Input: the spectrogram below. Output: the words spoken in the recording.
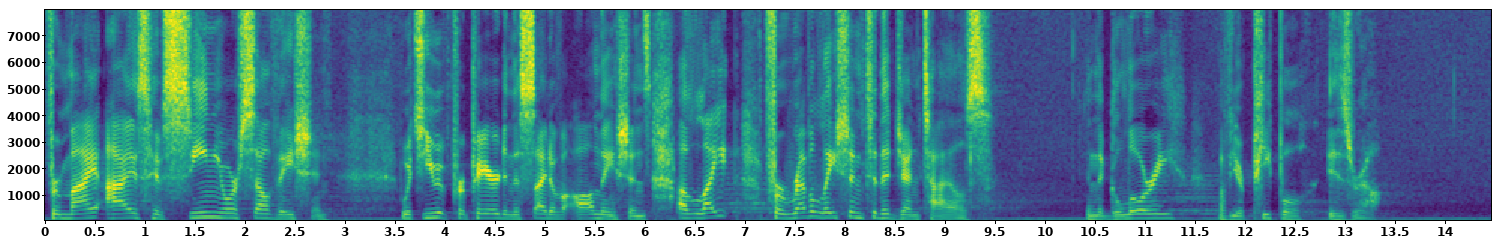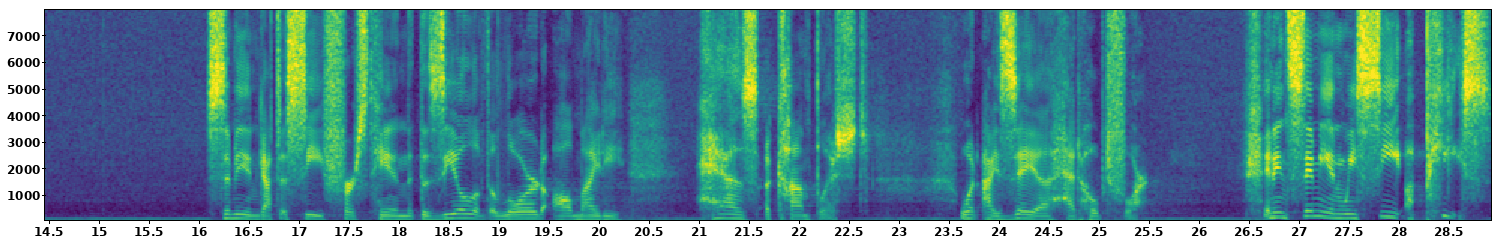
For my eyes have seen your salvation, which you have prepared in the sight of all nations, a light for revelation to the Gentiles in the glory of your people Israel. Simeon got to see firsthand that the zeal of the Lord Almighty has accomplished what Isaiah had hoped for. And in Simeon, we see a peace.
